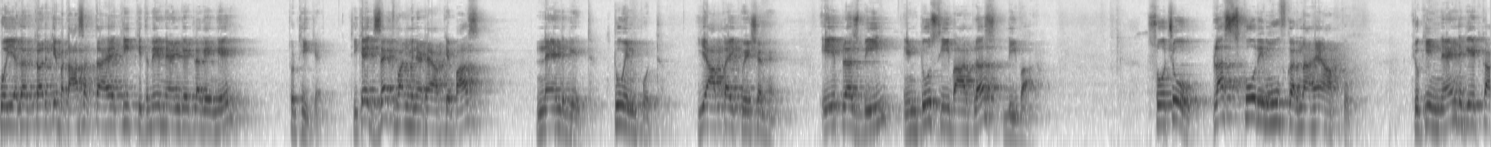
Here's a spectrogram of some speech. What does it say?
कोई अगर करके बता सकता है कि कितने नैंड गेट लगेंगे तो ठीक है। ठीक है? एग्जैक्ट वन मिनट है आपके पास। नैंड गेट टू इनपुट ये आपका इक्वेशन है। A plus B into C bar plus D bar सोचो प्लस को रिमूव करना है आपको, क्योंकि नैंड गेट का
